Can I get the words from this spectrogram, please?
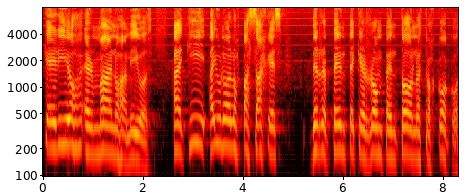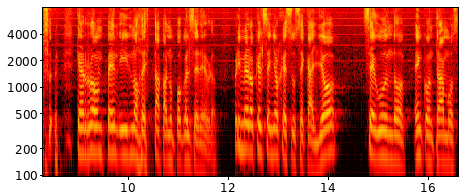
queridos hermanos, amigos, aquí hay uno de los pasajes de repente que rompen todos nuestros cocos, que rompen y nos destapan un poco el cerebro. Primero que el Señor Jesús se cayó. Segundo, encontramos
